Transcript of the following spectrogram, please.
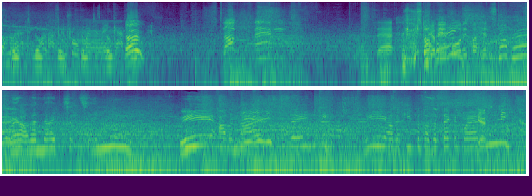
Alert. no, Our last no, control no, point is no. being oh, captured. No! Stop them! That. Stop You're being boarded by hit. Stop it! Where are the knights that say me? We are the knights, say me. We are the keepers of the second way. Yes. yes.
